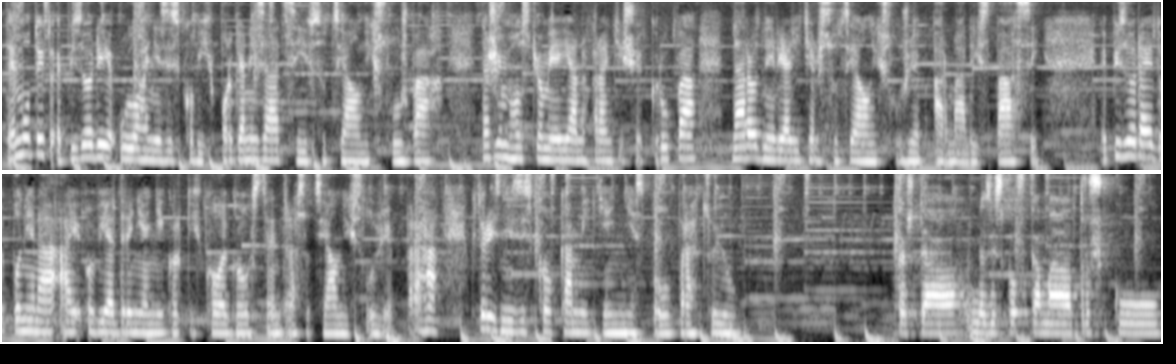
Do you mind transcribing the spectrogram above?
Témou této epizody je úloha neziskových organizací v sociálních službách. Naším hostem je Jan František Krupa, národný riaditeľ sociálnych služieb armády Spásy. Epizoda je doplnená aj o vyjadrenia niekoľkých kolegov z Centra sociálnych služieb Praha, ktorí s neziskovkami denne spolupracujú. Každá neziskovka má trošku uh,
